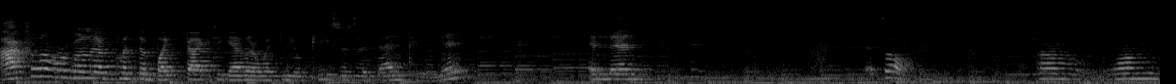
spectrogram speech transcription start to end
actually we're to put the bike back together with new pieces and then paint it. And then that's all. Um one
